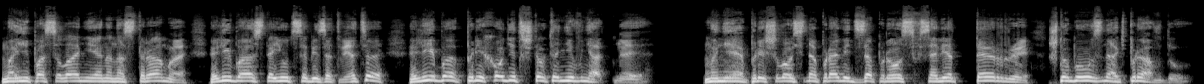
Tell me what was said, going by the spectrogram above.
Мои послания на Настрама либо остаются без ответа, либо приходит что-то невнятное. Мне пришлось направить запрос в Совет Терры, чтобы узнать правду.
